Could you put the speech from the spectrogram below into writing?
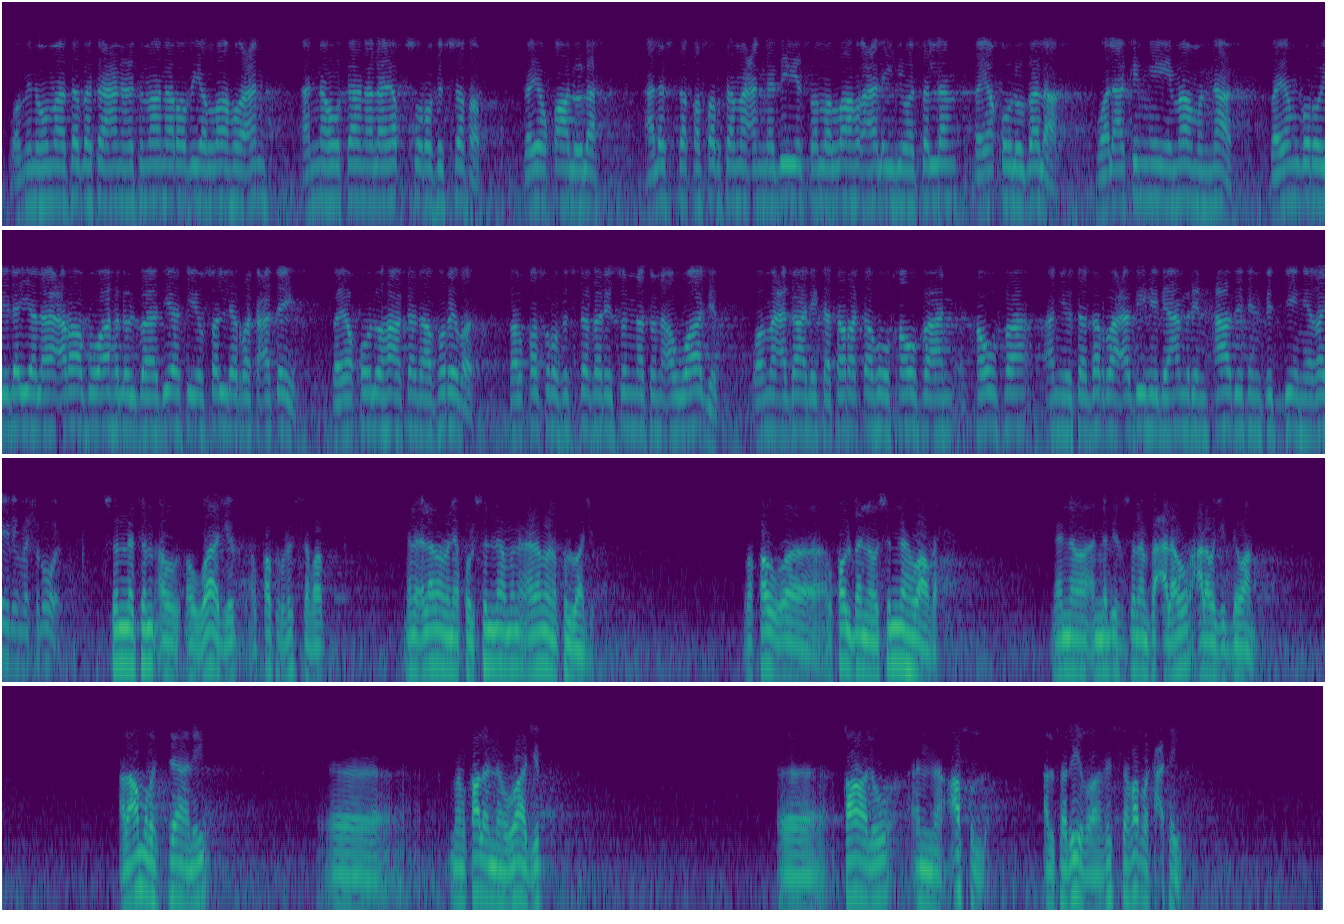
ومنه ما ثبت عن عثمان رضي الله عنه أنه كان لا يقصر في السفر فيقال له ألست قصرت مع النبي صلى الله عليه وسلم؟ فيقول بلى ولكني إمام الناس فينظر إلي الأعراب وأهل البادية يصلي الركعتين فيقول هكذا فرضت فالقصر في السفر سنة أو واجب. ومع ذلك تركه خوف أن, خوف أن يتذرع به لأمر حادث في الدين غير مشروع. سنة أو, أو واجب القصر في السفر. من العلماء من يقول سنة ومن العلماء من يقول واجب. والقول بأنه سنة واضح. لأن النبي صلى الله عليه وسلم فعله على وجه الدوام. الأمر الثاني آه، من قال أنه واجب آه، قالوا أن أصل الفريضة في السفر ركعتين.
